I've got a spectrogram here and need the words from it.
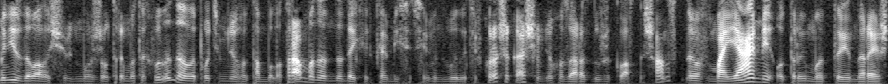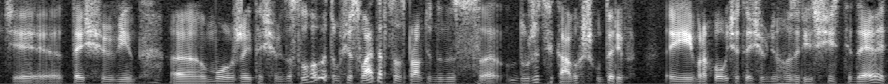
мені здавалося, що він може отримати хвилини, але потім в нього там була травма на, на декілька місяців. Він вилетів. Коротше кажучи, в нього зараз дуже класний шанс в Майамі отримати нарешті те, що він е, може, і те, що він заслуговує, тому що Свайдер це насправді один із е, дуже цікавих шутерів. І враховуючи те, що в нього зріс 6,9,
